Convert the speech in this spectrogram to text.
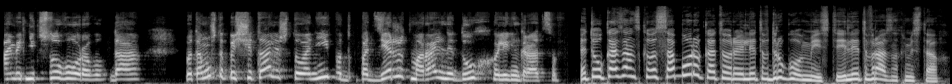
Памятник Суворову, да потому что посчитали, что они поддержат моральный дух ленинградцев. Это у Казанского собора, который, или это в другом месте, или это в разных местах?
